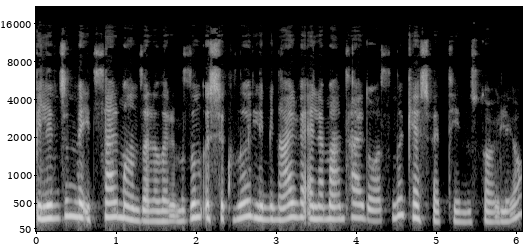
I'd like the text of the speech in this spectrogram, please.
bilincin ve içsel manzaralarımızın ışıklı, liminal ve elemental doğasını keşfettiğini söylüyor.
